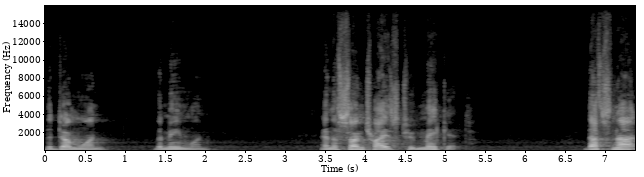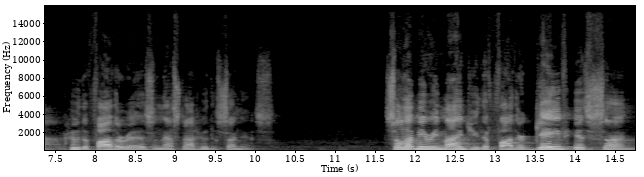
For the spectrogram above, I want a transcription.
the dumb one, the mean one, and the Son tries to make it. That's not who the Father is, and that's not who the Son is. So let me remind you the Father gave his Son,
